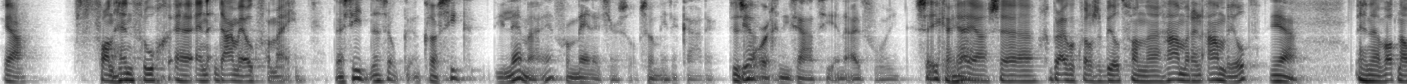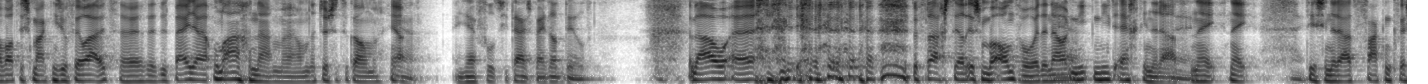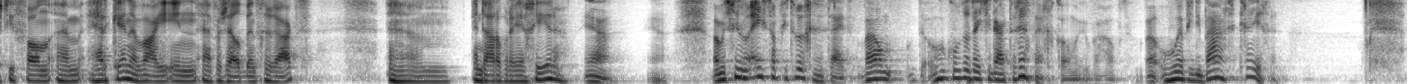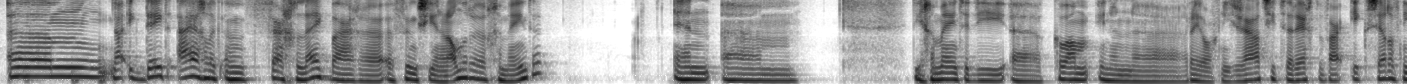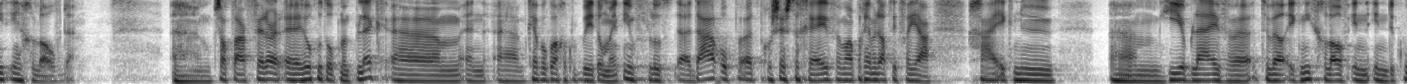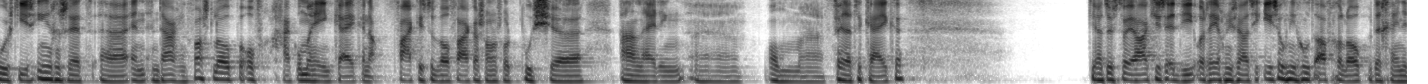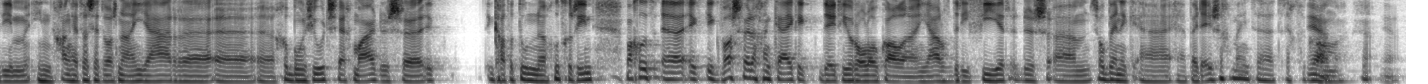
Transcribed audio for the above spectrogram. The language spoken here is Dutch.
ja, van hen vroeg en daarmee ook van mij. Daar zie, dat is ook een klassiek dilemma hè, voor managers op zo'n middenkader. Tussen organisatie en uitvoering. Zeker, ja. ja, Ze gebruiken ook wel eens het beeld van uh, hamer en aanbeeld. Ja. En uh, wat nou wat is, maakt niet zoveel uit. Het is beide onaangenaam om ertussen te komen. Ja. ja. En jij voelt je thuis bij dat beeld? Nou, de vraag stellen is een beantwoorden. Nou, ja. niet, niet echt inderdaad. Nee. Nee, nee. Het is inderdaad vaak een kwestie van um, herkennen waar je in verzeild bent geraakt. Um, en daarop reageren. Ja, ja. Maar misschien nog één stapje terug in de tijd. Waarom, hoe komt het dat je daar terecht bent gekomen überhaupt? Hoe heb je die baan gekregen? Um, nou, ik deed eigenlijk een vergelijkbare eh, functie in een andere gemeente. En um, die gemeente die uh, kwam in een uh, reorganisatie terecht waar ik zelf niet in geloofde. Um, ik zat daar verder uh, heel goed op mijn plek. Um, en uh, ik heb ook wel geprobeerd om mijn invloed uh, daar op het proces te geven. Maar op een gegeven moment dacht ik van ja, ga ik nu hier blijven terwijl ik niet geloof in, in de koers die is ingezet en, en daarin vastlopen? Of ga ik om me heen kijken? Nou, vaak is er wel vaker zo'n soort push aanleiding om verder te kijken. Ja, dus twee haakjes. Die reorganisatie is ook niet goed afgelopen. Degene die hem in gang heeft gezet was na een jaar uh, uh, gebonjourd, zeg maar. Dus uh, ik, ik had het toen goed gezien. Maar goed, ik, ik, was verder gaan kijken. Ik deed die rol ook al een jaar of drie, vier. Dus um, zo ben ik bij deze gemeente terechtgekomen. Ja, ja. ja.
